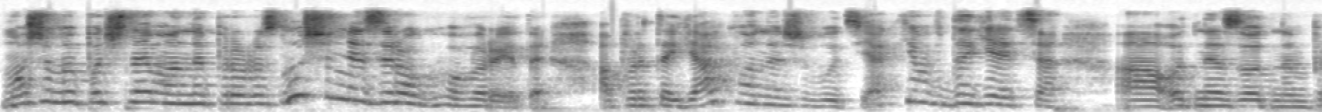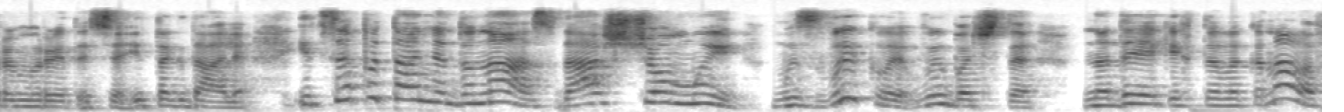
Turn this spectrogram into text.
Може, ми почнемо не про розлучення зірок говорити, а про те, як вони живуть, як їм вдається а, одне з одним примиритися і так далі. І це питання до нас. Да? Що ми? Ми звикли, вибачте, на деяких телеканалах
